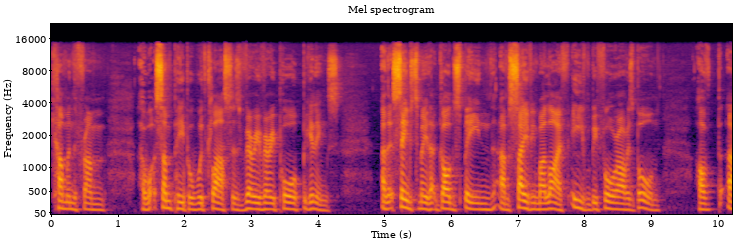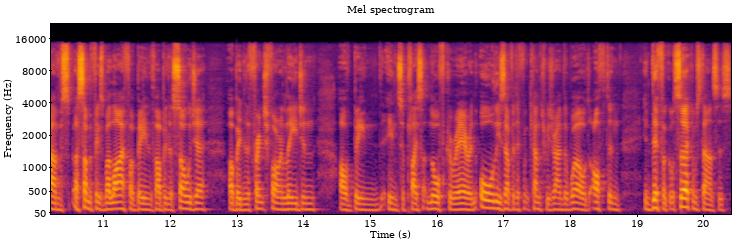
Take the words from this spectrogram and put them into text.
coming from uh, what some people would class as very, very poor beginnings. And it seems to me that God's been um, saving my life even before I was born. I've, um, some of the things in my life, I've been, I've been a soldier, I've been in the French Foreign Legion, I've been into places like North Korea and all these other different countries around the world, often in difficult circumstances,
